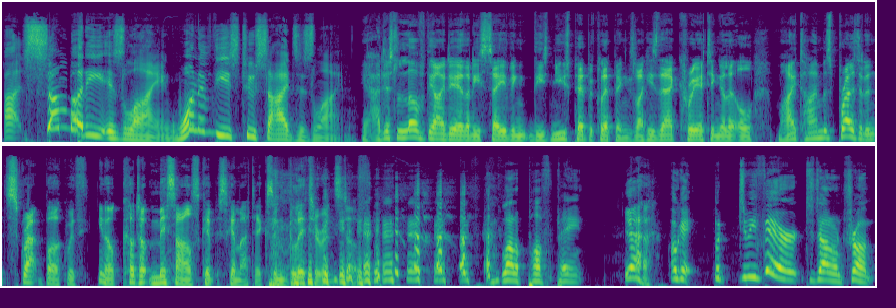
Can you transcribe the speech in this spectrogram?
uh, somebody is lying. One of these two sides is lying. Yeah, I just love the idea that he's saving these newspaper clippings, like he's there creating a little "My time as president" scrapbook with, you know, cut up missile sch- schematics and glitter and stuff. A lot of puff paint. Yeah, Okay, but to be fair to Donald Trump,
